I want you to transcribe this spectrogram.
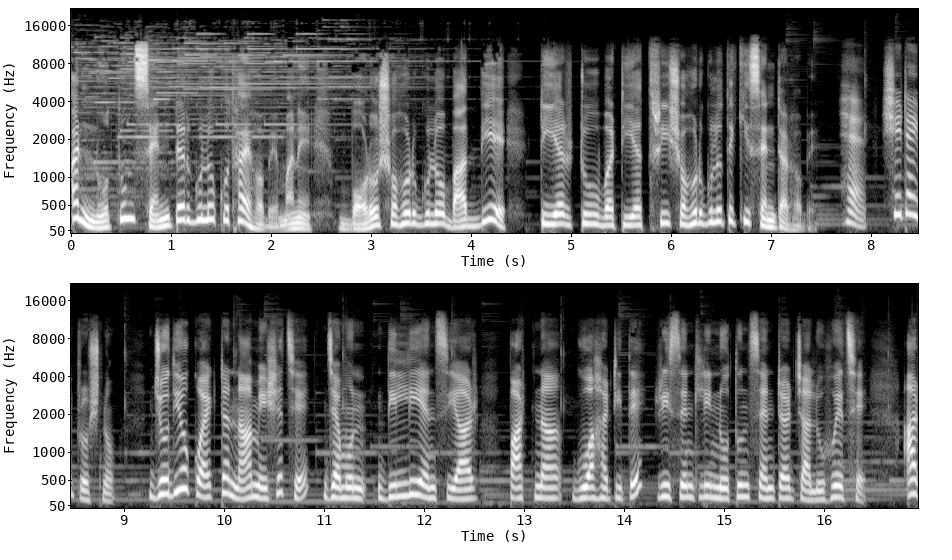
আর নতুন সেন্টারগুলো কোথায় হবে? মানে বড় শহরগুলো বাদ দিয়ে টিয়ার টু বা টিয়ার থ্রি শহরগুলোতে কি সেন্টার হবে? হ্যাঁ সেটাই প্রশ্ন। যদিও কয়েকটা নাম এসেছে যেমন দিল্লি এনসিআর পাটনা গুয়াহাটিতে রিসেন্টলি নতুন সেন্টার চালু হয়েছে আর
